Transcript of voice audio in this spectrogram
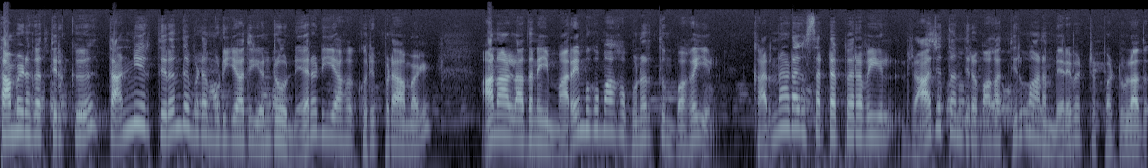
தமிழகத்திற்கு தண்ணீர் திறந்துவிட முடியாது என்றோ நேரடியாக குறிப்பிடாமல் ஆனால் அதனை மறைமுகமாக உணர்த்தும் வகையில் கர்நாடக சட்டப்பேரவையில் ராஜதந்திரமாக தீர்மானம் நிறைவேற்றப்பட்டுள்ளது.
